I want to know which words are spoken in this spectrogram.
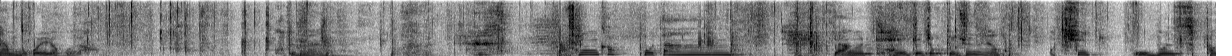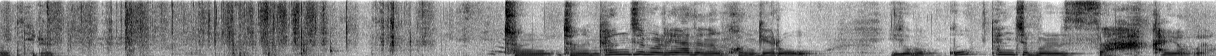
그냥 먹으려고요. 그러면 생각보다 양을 되게 적게 주네요. 혹시 오븐 스파게티를? 전, 저는 편집을 해야 되는 관계로 이거 먹고 편집을 싹 하려고요.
